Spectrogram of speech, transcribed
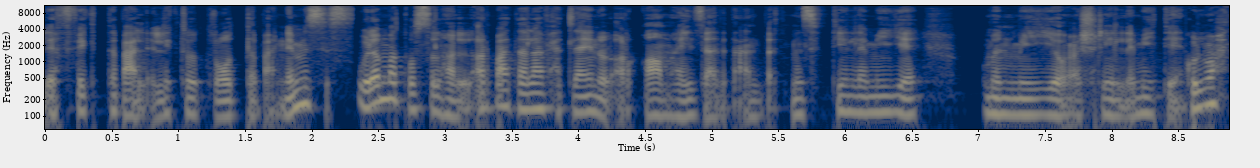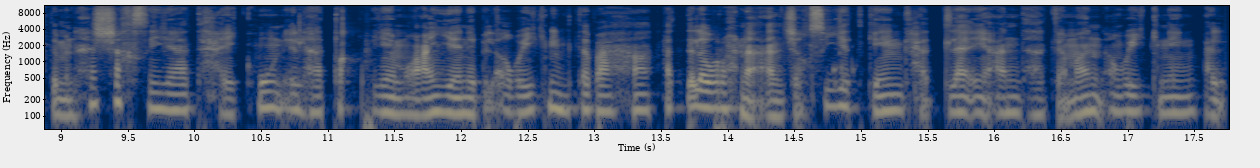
ال effect تبع الإلكترود تبع نيمسيس ولما توصلها لل 4000 حتلاقي إنه الأرقام هي زادت عندك من 60 ل 100 ومن 120 ل 200 كل واحدة من هالشخصيات حيكون إلها تقوية معينة بال awakening تبعها. حتى لو رحنا عند شخصية كينج حتلاقي عندها كمان awakening على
